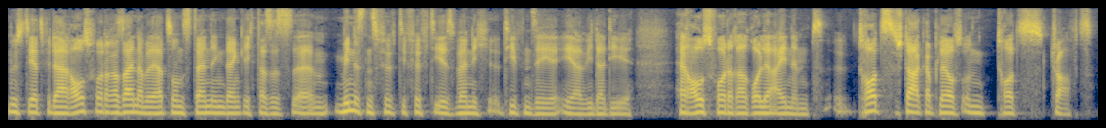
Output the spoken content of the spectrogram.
müsste jetzt wieder Herausforderer sein, aber er hat so ein Standing, denke ich, dass es ähm, mindestens 50-50 ist, wenn nicht Tiefensee eher wieder die Herausfordererrolle einnimmt. Äh, trotz starker Playoffs und trotz Drafts.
